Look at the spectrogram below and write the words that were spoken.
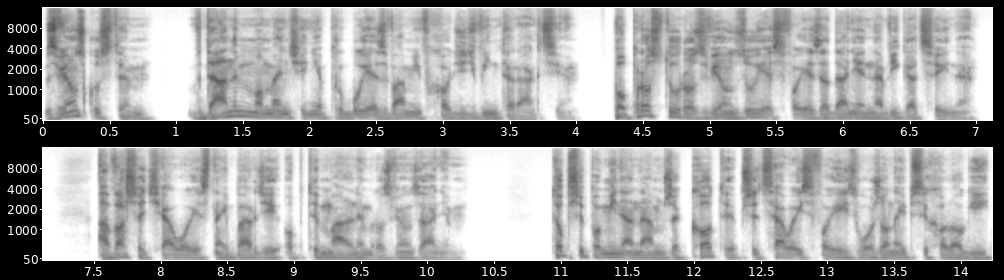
W związku z tym, w danym momencie nie próbuje z wami wchodzić w interakcję. Po prostu rozwiązuje swoje zadanie nawigacyjne, a wasze ciało jest najbardziej optymalnym rozwiązaniem. To przypomina nam, że koty przy całej swojej złożonej psychologii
